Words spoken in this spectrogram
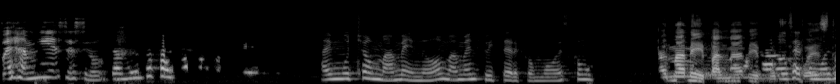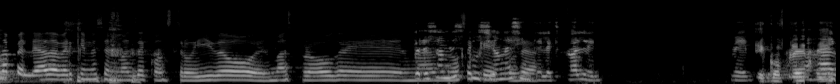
para mí es eso. También falta hay mucho mame, ¿no? Mame en Twitter, como es como Palmame, palmame, por o sea, como es la supuesto. pelea de a ver quién es el más deconstruido, el más progre, el Pero más son no sé qué, o discusiones sea, intelectuales. Ajá,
